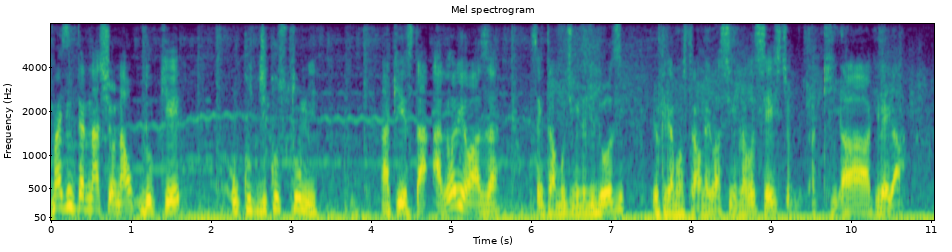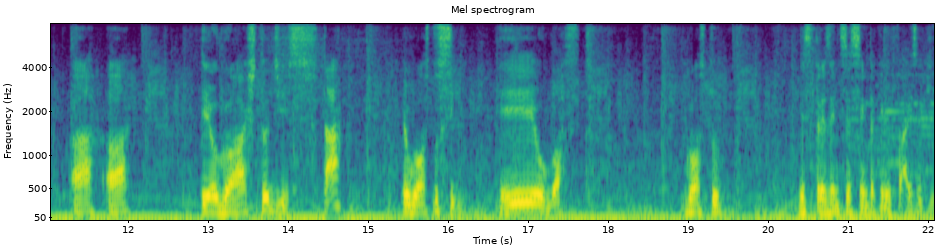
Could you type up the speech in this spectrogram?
mais internacional do que o de costume. Aqui está a gloriosa central multimídia de 12. Eu queria mostrar um negocinho para vocês. Aqui, ó, que legal. Ó, ó. Eu gosto disso, tá? Eu gosto sim. Eu gosto. Gosto desse 360 que ele faz aqui.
